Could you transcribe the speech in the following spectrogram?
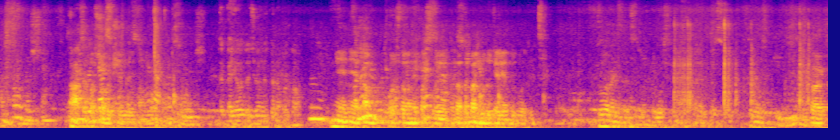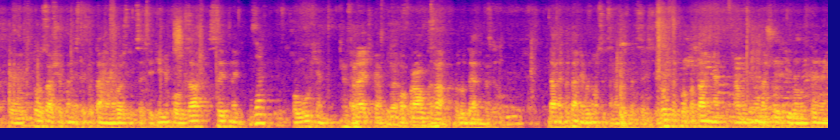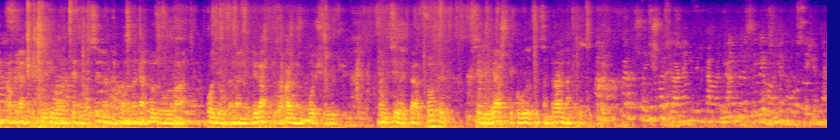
пасовище. А, це пасовище десь там. Так, пасовище. Так, а я до цього не перепитав. Ні. Ні, ні, Воно там не буде просто вони пасли, тоді тепер будуть оренду платити. Хто оренда це просить? Так, е, хто за, щоб винести питання на розгляд сесії За, Ситник, Полухін, Редька, Поправка, Руденко. Дане питання виноситься на розгляд сесії. Розгляд клопотання громадянина Шурки Валентини, громадянки Шурки Валентини Васильівни про надання дозволу на поділ земельної ділянки загальною площею 0,5 в селі Яшки по вулиці Центральна, 33. Надійшло звернення від громадянки Сергія Володимира Васильівна.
